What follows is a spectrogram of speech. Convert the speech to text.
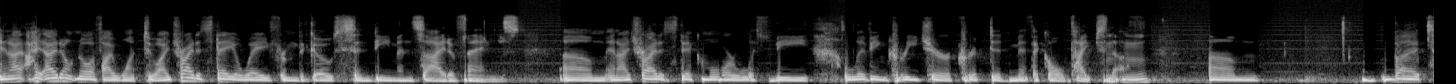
and I, I don't know if I want to. I try to stay away from the ghosts and demon side of things. Um, and I try to stick more with the living creature, cryptid, mythical type stuff. Mm-hmm. Um, but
